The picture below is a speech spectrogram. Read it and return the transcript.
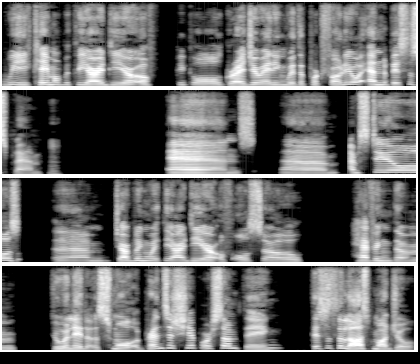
we came up with the idea of people graduating with a portfolio and a business plan. Mm. And um, I'm still um, juggling with the idea of also having them do a little a small apprenticeship or something. This is the last module,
